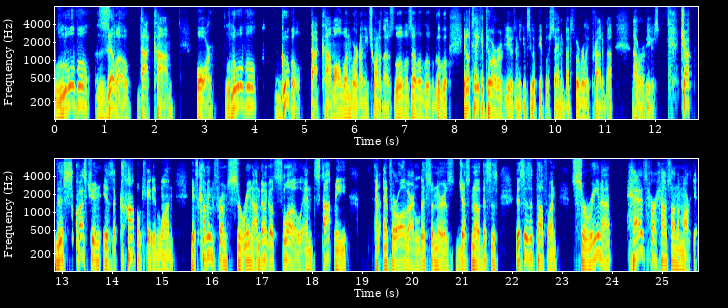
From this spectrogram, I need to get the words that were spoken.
LouisvilleZillow.com or LouisvilleGoogle.com. All one word on each one of those. Louisville Zillow, Louisville Google. It'll take you to our reviews, and you can see what people are saying about us. We're really proud about our reviews. Chuck, this question is a complicated one. It's coming from Serena. I'm going to go slow and stop me. And, and for all of our listeners, just know this is this is a tough one. Serena has her house on the market.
